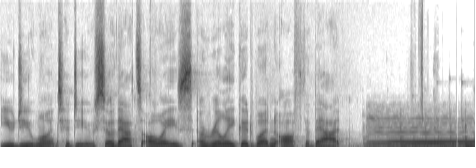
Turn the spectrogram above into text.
you do want to do. So that's always a really good one off the bat.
